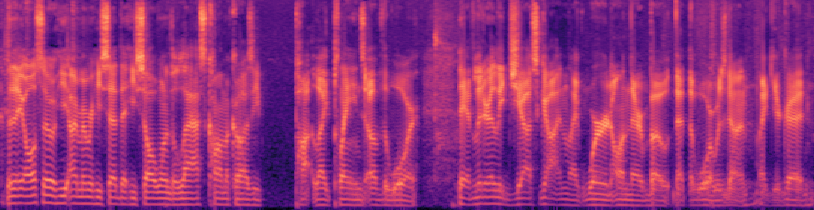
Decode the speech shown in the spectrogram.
but they also he I remember he said that he saw one of the last kamikaze pot, like planes of the war. They had literally just gotten like word on their boat that the war was done. Like you're good,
